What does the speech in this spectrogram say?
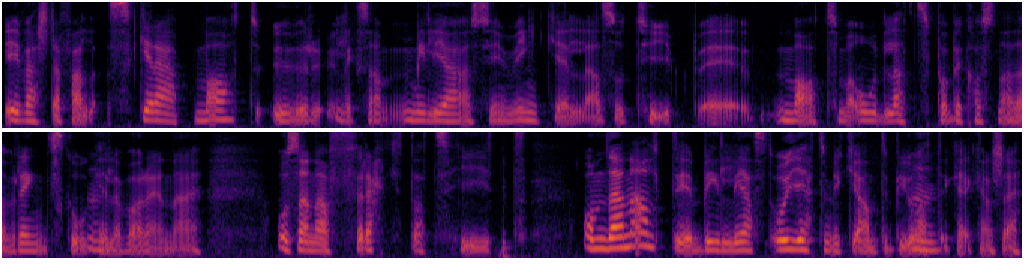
i värsta fall skräpmat ur liksom, miljösynvinkel, alltså typ eh, mat som har odlats på bekostnad av regnskog mm. eller vad det än är, och sen har fraktats hit. Om den alltid är billigast, och jättemycket antibiotika mm. kanske,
